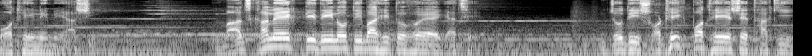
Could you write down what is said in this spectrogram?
পথে নেমে আসি। মাঝখানে একটি দিন অতিবাহিত হয়ে গেছে। যদি সঠিক পথে এসে থাকি,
